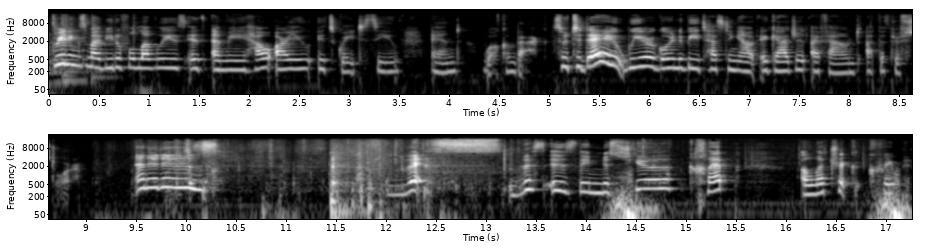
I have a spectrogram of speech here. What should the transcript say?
Greetings, my beautiful lovelies. It's Emmy. How are you? It's great to see you, and welcome back. So today we are going to be testing out a gadget I found at the thrift store. And it is this. This is the M'sieur Crepe electric crepe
